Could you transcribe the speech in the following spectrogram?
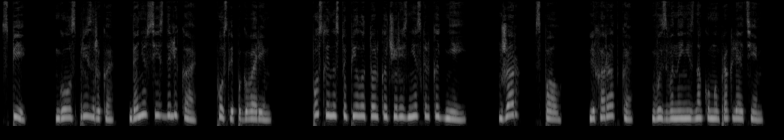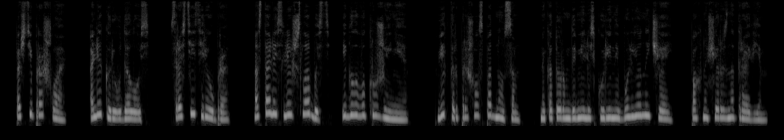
«Спи». Голос призрака донесся издалека. «После поговорим». После наступило только через несколько дней. Жар спал. Лихорадка вызванная незнакомым проклятием, почти прошла, а лекарю удалось срастить ребра. Остались лишь слабость и головокружение. Виктор пришел с подносом, на котором дымились куриный бульон и чай, пахнущий разнотравьем.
